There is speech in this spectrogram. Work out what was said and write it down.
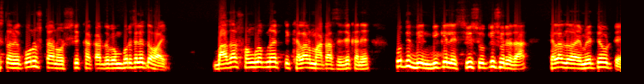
ইসলামিক অনুষ্ঠান ও শিক্ষা কার্যক্রম পরিচালিত হয়। বাজার সংলগ্ন একটি খেলার মাঠ আছে, যেখানে প্রতিদিন বিকেলে শিশু কিশোরেরা খেলাধুলায় মেতে ওঠে।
